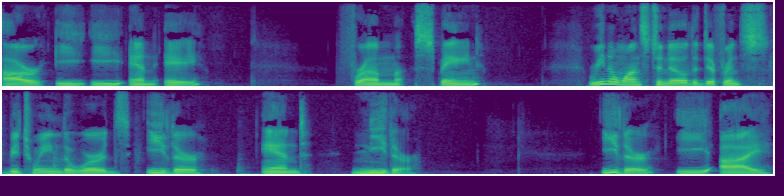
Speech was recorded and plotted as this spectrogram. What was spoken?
R E E N A, from Spain. Reena wants to know the difference between the words either and neither. Either, E I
